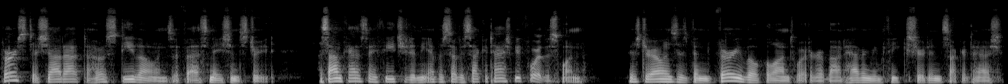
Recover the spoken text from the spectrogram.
First, a shout out to host Steve Owens of Fascination Street, a Soundcast I featured in the episode of Succotash before this one. Mr. Owens has been very vocal on Twitter about having been featured in Succotash,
